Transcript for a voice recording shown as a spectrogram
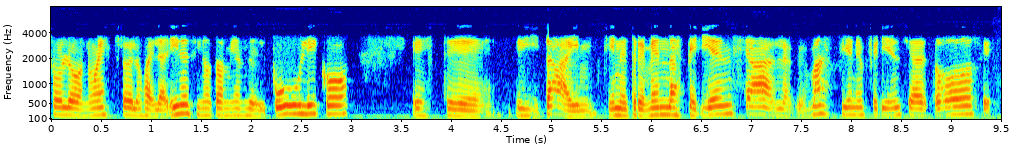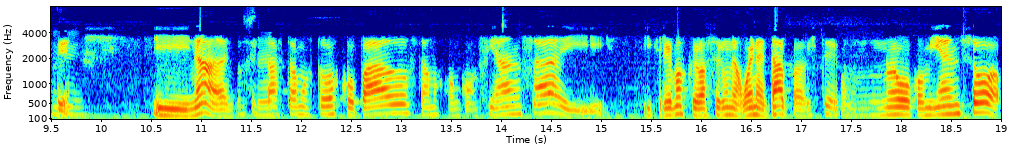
solo nuestro de los bailarines, sino también del público. Este, y, y tiene tremenda experiencia, la que más tiene experiencia de todos. Este, Y nada, entonces estamos todos copados, estamos con confianza y, y creemos que va a ser una buena etapa, ¿viste? Como un nuevo comienzo,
